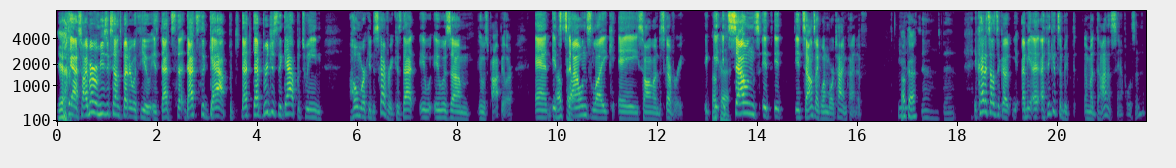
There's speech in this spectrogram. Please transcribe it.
yeah, yeah. So I remember music sounds better with you. Is that's the that's the gap that that bridges the gap between homework and discovery because that it it was um it was popular and it okay. sounds like a song on Discovery. It, okay. it, it, sounds it it it sounds like one more time, kind of. Okay. It sounds bad. It kind of sounds like a. I mean, I, I think it's a, a Madonna sample, isn't it?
